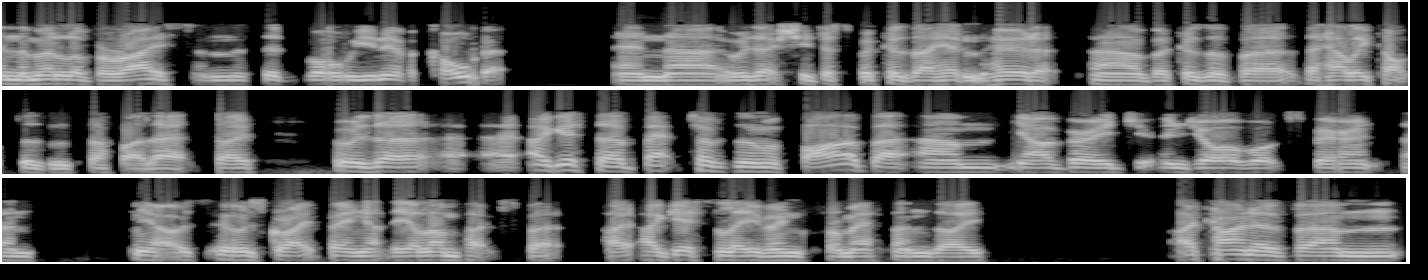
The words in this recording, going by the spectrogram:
in the middle of a race? And they said, well, you never called it and uh, it was actually just because they hadn't heard it uh, because of uh, the helicopters and stuff like that. So it was a, I guess, a baptism of fire, but um, you know, a very enjoyable experience, and you know, it was, it was great being at the Olympics. But I, I guess leaving from Athens, I I kind of, um,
